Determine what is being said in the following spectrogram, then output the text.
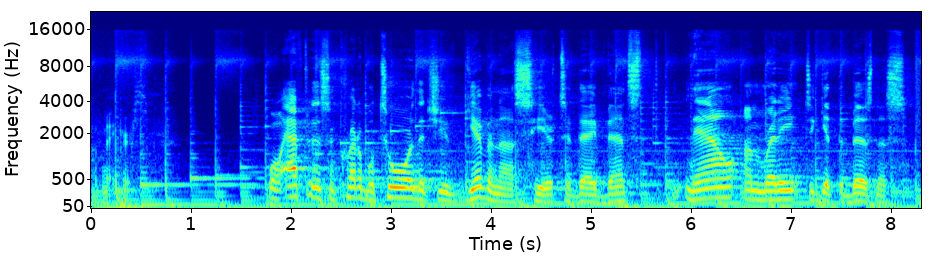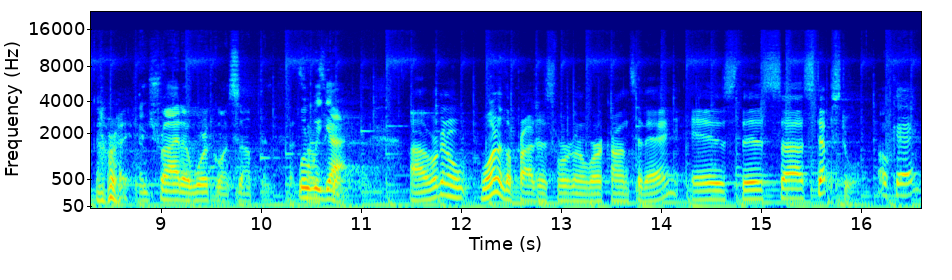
of makers. Well, after this incredible tour that you've given us here today, Vince, now I'm ready to get the business All right. and try to work on something. what do we got? Uh, we're gonna, one of the projects we're gonna work on today is this uh, step stool. Okay.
